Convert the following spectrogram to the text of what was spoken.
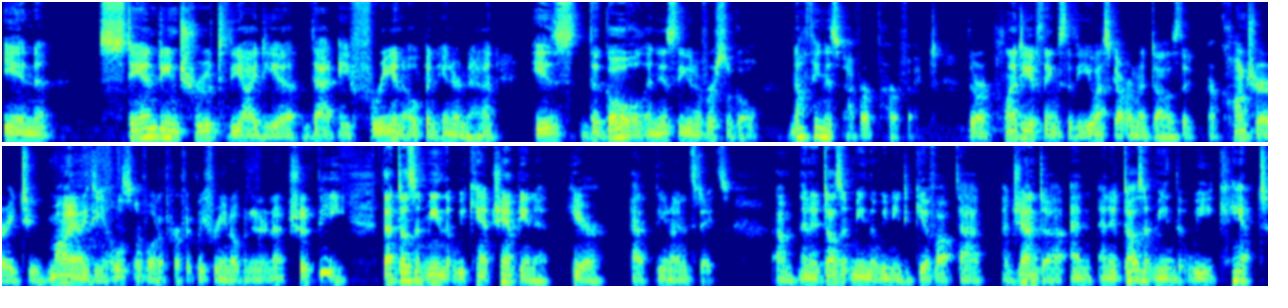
in standing true to the idea that a free and open internet is the goal and is the universal goal. Nothing is ever perfect. There are plenty of things that the US government does that are contrary to my ideals of what a perfectly free and open internet should be. That doesn't mean that we can't champion it here at the United States. Um, and it doesn't mean that we need to give up that agenda. And, and it doesn't mean that we can't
